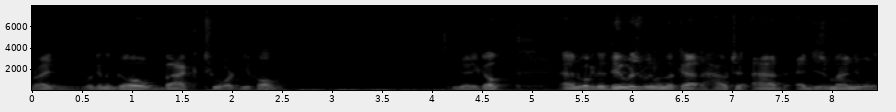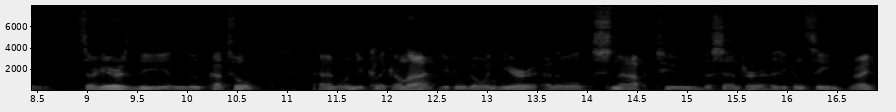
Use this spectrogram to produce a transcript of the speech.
right? We're going to go back to our default. There you go. And what we're going to do is we're going to look at how to add edges manually. So here's the loop cut tool. And when you click on that, you can go in here and it will snap to the center, as you can see, right?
